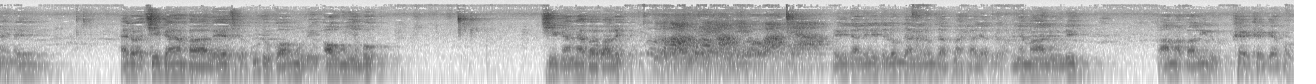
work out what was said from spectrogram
နိုင်တယ် အဲ့တော့အခြေခံပါလဲဆိုတော့ကုသိုလ်ကောင်းမှုတွေအောင်မြင်ဖို့အခြေခံကပါပါလေကုသိုလ်ကောင်းမှုတွေအောင်မြင်ဖို့ပါဗျာဒီဒါလေးတွေတစ်လုံးစာနှလုံးစာမှတ်ထားရသလိုမြန်မာလူလေးဘာမှပါဠိလိုခက်ခဲခဲမဟုတ်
